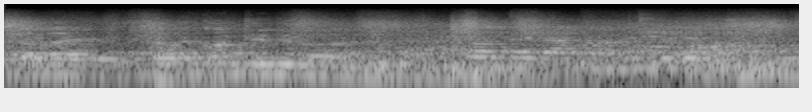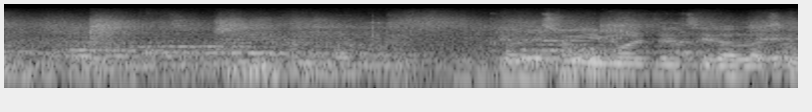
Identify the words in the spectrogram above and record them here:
छ एकछिन इमर्जेन्सी डल्लै छु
